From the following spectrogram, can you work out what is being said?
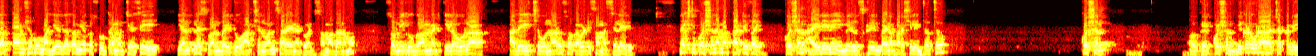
దత్తాంశపు మధ్యగతం యొక్క సూత్రం వచ్చేసి N plus one by two option one సరైనటువంటి సమాధానము. సో మీకు గవర్నమెంట్ కీలో కూడా అదే ఇచ్చి ఉన్నారు. సో కాబట్టి సమస్య లేదు. Next question number thirty five question ఐడిని మీరు స్క్రీన్ పైన పరిశీలించవచ్చు క్వశ్చన్ ఓకే క్వశ్చన్ ఇక్కడ కూడా చక్కటి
